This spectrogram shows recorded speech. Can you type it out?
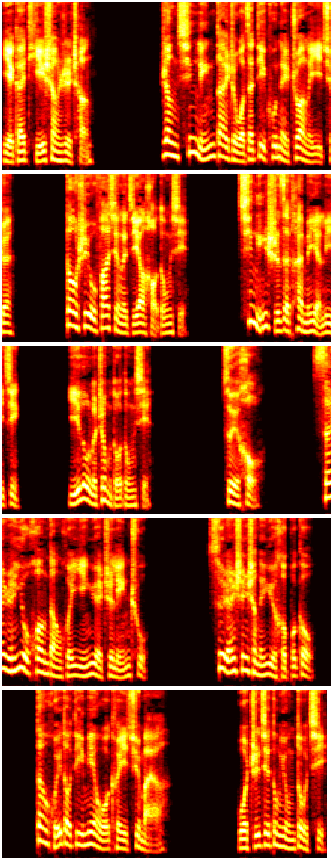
也该提上日程。让青灵带着我在地库内转了一圈，倒是又发现了几样好东西。青灵实在太没眼力劲，遗漏了这么多东西。最后，三人又晃荡回银月之林处。虽然身上的玉盒不够，但回到地面我可以去买啊！我直接动用斗气，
